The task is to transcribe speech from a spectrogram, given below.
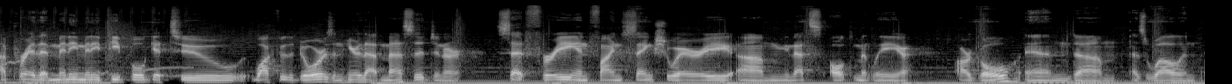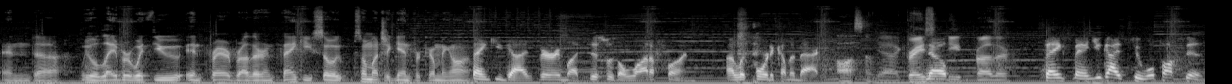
I pray that many, many people get to walk through the doors and hear that message and are set free and find sanctuary. Um, I mean, that's ultimately our goal, and um, as well, and and uh, we will labor with you in prayer, brother. And thank you so so much again for coming on. Thank you guys very much. This was a lot of fun. I look forward to coming back. Awesome. Yeah, grace nope. and peace, brother. Thanks, man. You guys too. We'll talk soon.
